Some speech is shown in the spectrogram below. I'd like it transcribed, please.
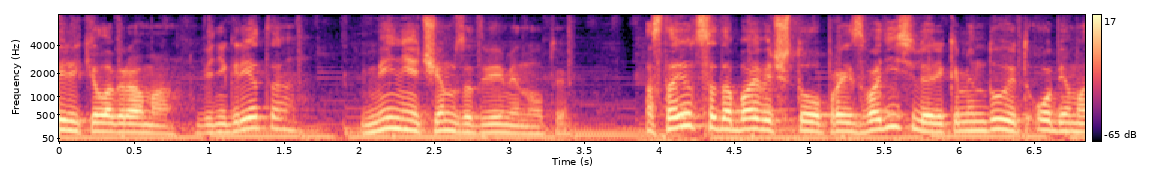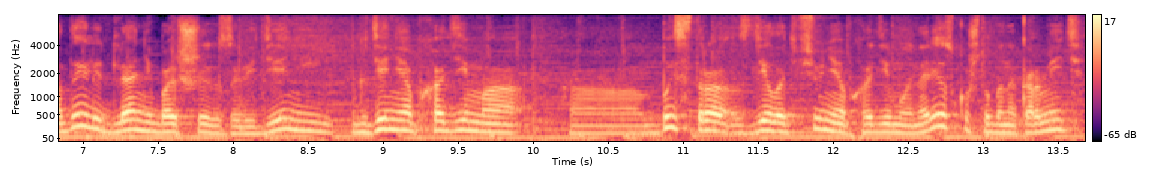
4 килограмма винегрета менее чем за 2 минуты. Остается добавить, что производитель рекомендует обе модели для небольших заведений, где необходимо э, быстро сделать всю необходимую нарезку, чтобы накормить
